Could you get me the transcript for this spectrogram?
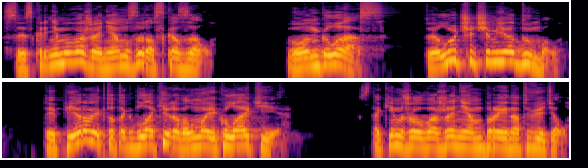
С искренним уважением Зеро сказал. «Он глаз. Ты лучше, чем я думал. Ты первый, кто так блокировал мои кулаки!» С таким же уважением Брейн ответил.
